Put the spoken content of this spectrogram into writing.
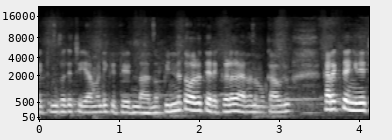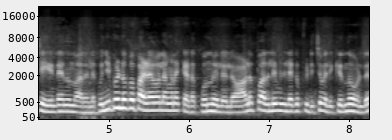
ഐറ്റംസ് ഒക്കെ ചെയ്യാൻ വേണ്ടി കിട്ടിയിട്ടുണ്ടായിരുന്നു. പിന്നത്തെ ഓരോ തിരക്കുകൾ കാരണം നമുക്ക് ആ ഒരു കറക്റ്റ് എങ്ങനെയാണ് ചെയ്യേണ്ടതെന്ന് അറിയില്ല. കുഞ്ഞിപ്പെണ്ണ് ഇപ്പോൾ പഴയ പോലെ അങ്ങനെ കിടക്കൊന്നുമില്ലല്ലോ ആളിപ്പോൾ അതിലും ഇതിലൊക്കെ പിടിച്ച് വലിക്കുന്നതുകൊണ്ട്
